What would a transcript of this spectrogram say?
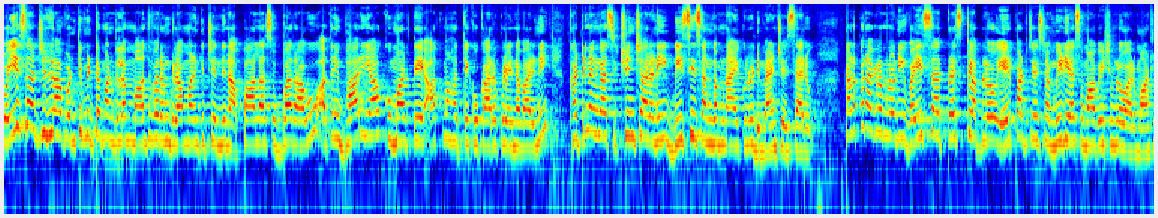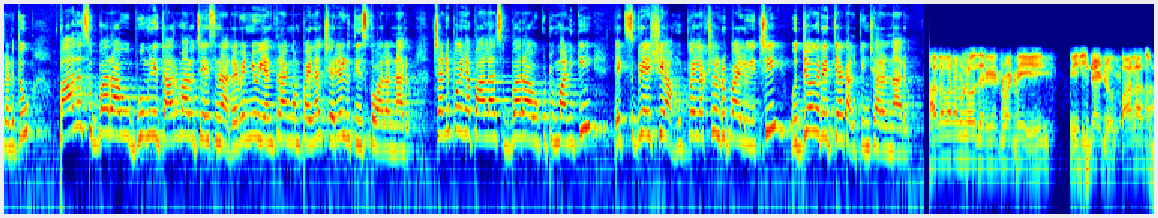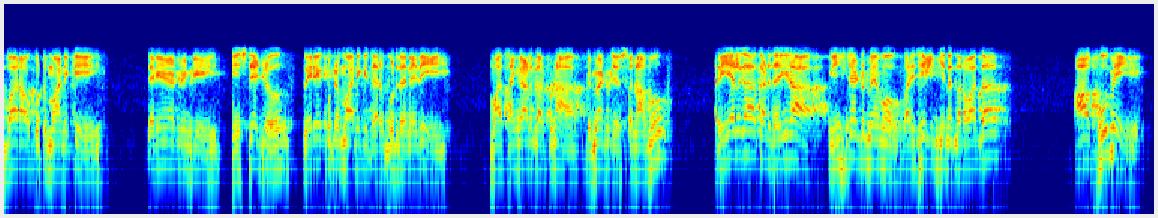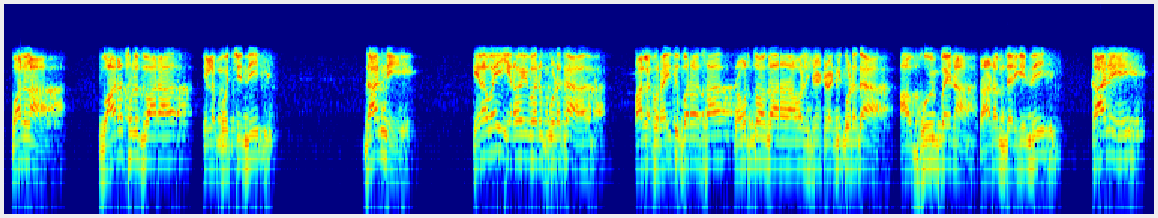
వైఎస్ఆర్ జిల్లా ఒంటిమిట్ట మండలం మాధవరం గ్రామానికి చెందిన పాలా సుబ్బారావు అతని భార్య కుమార్తె ఆత్మహత్యకు కారకులైన వారిని కఠినంగా శిక్షించాలని బీసీ సంఘం నాయకులు డిమాండ్ చేశారు. కడప నగరంలోని వైఎస్ఆర్ ప్రెస్ క్లబ్లో ఏర్పాటు చేసిన మీడియా సమావేశంలో వారు మాట్లాడుతూ పాల సుబ్బారావు భూమిని తారుమారు చేసిన రెవెన్యూ యంత్రాంగంపైన చర్యలు తీసుకోవాలన్నారు. చనిపోయిన పాల సుబ్బారావు కుటుంబానికి ఎక్స్గ్రేషియా ముప్పై లక్షల రూపాయలు ఇచ్చి ఉద్యోగరీత్యా కల్పించాలన్నారు. ఆదవరంలో జరిగినటువంటి ఇన్సిడెంట్ పాలా సుబ్బారావు కుటుంబానికి జరిగినటువంటి ఇన్సిడెంట్ వేరే కుటుంబానికి జరగకూడదనేది మా సంఘాల తరఫున డిమాండ్ చేస్తున్నాము. రియల్గా అక్కడ జరిగిన ఇన్సిడెంట్ మేము పరిశీలించిన తర్వాత ఆ భూమి వాళ్ళ వారసుల ద్వారా వీళ్ళకు వచ్చింది. దాన్ని ఇరవై ఇరవై వరకు కూడా వాళ్ళకు రైతు భరోసా ప్రభుత్వం ద్వారా రావాల్సినటువంటి కూడా ఆ భూమి పైన రావడం జరిగింది. కానీ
